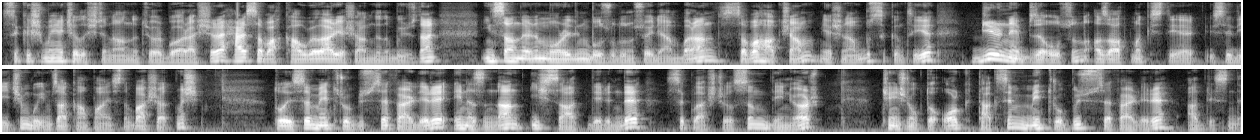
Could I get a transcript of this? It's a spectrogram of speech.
sıkışmaya çalıştığını anlatıyor bu araçlara. Her sabah kavgalar yaşandığını bu yüzden insanların moralinin bozulduğunu söyleyen Baran, sabah akşam yaşanan bu sıkıntıyı bir nebze olsun azaltmak isteye, istediği için bu imza kampanyasını başlatmış. Dolayısıyla metrobüs seferleri en azından iş saatlerinde sıklaştırılsın deniyor. Change.org Taksim metrobüs seferleri adresinde.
